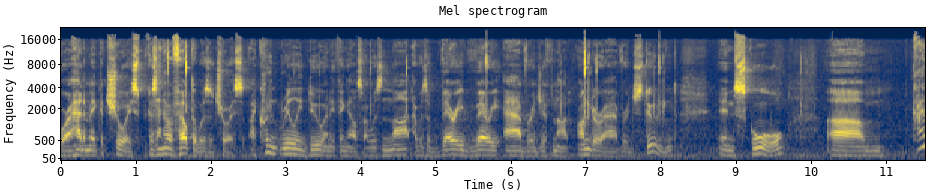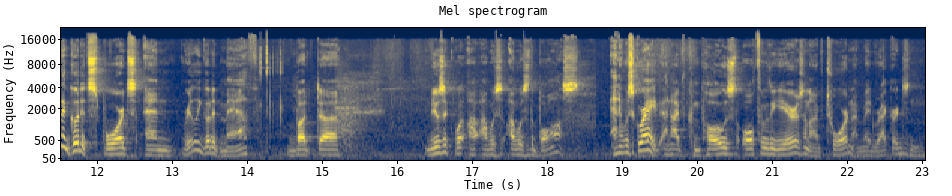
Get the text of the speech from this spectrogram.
where I had to make a choice because I never felt there was a choice. I couldn't really do anything else. I was not, I was a very, very average, if not under average student. in school. Um, kind of good at sports and really good at math, but uh, music, I, I, was, I was the boss. And it was great. And I've composed all through the years, and I've toured, and I've made records, and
